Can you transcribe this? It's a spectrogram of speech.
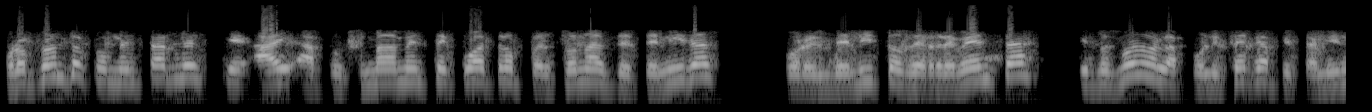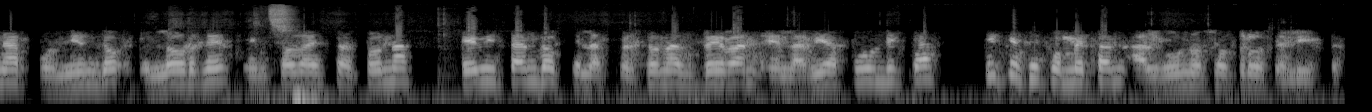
Por pronto comentarles que hay aproximadamente cuatro personas detenidas por el delito de reventa y pues bueno, la policía capitalina poniendo el orden en toda esta zona, evitando que las personas beban en la vía pública y que se cometan algunos otros delitos.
